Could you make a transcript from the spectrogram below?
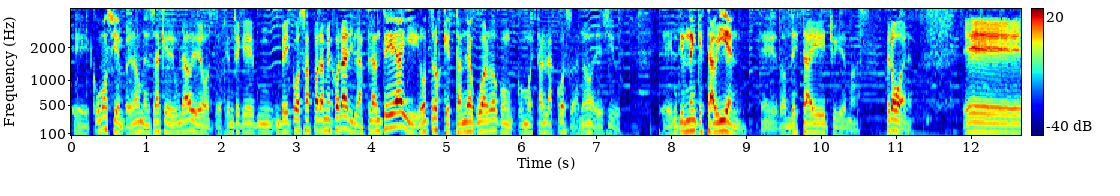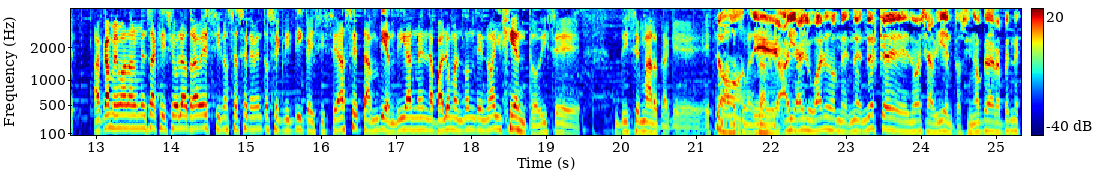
eh, como siempre, ¿no? Mensajes de un lado y de otro. Gente que mm, ve cosas para mejorar y las plantea, y otros que están de acuerdo con cómo están las cosas, ¿no? Es decir, entienden que está bien eh, donde está hecho y demás. Pero bueno. Eh, acá me mandan un mensaje y dice, hola otra vez, si no se hacen eventos se critica y si se hace también, díganme en La Paloma en donde no hay viento, dice dice Marta que este No, su mensaje. eh, hay, hay lugares donde no, no es que no haya viento, sino que de repente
